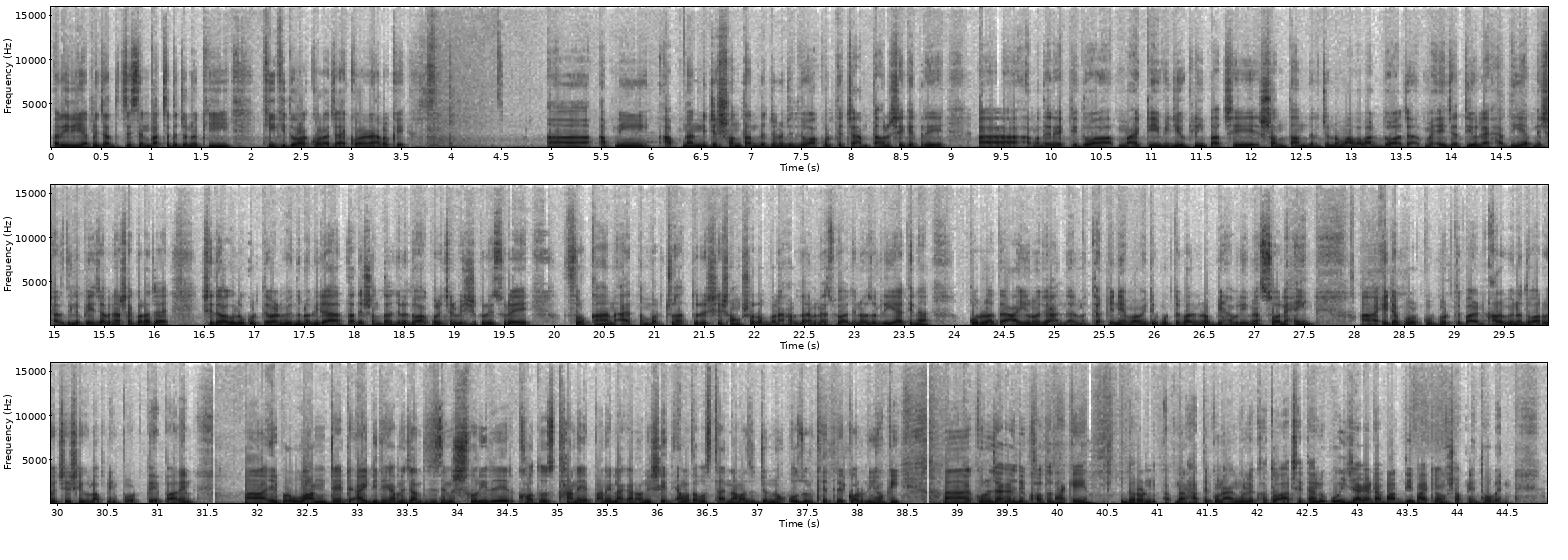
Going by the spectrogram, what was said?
রিদি আপনি জানতে চেয়েছেন বাচ্চাদের জন্য কি কি দোয়া করা যায় কোরআন আলোকে? আপনি আপনার নিজের সন্তানদের জন্য যদি দোয়া করতে চান, তাহলে সেক্ষেত্রে আমাদের একটি দোয়া, একটি ভিডিও ক্লিপ আছে সন্তানদের জন্য মা বাবার দোয়া এই জাতীয় লেখা দিয়ে আপনি সার্চ দিলে পেয়ে যাবেন, আশা করা যায়। সে দোয়াগুলো করতে পারেন বিভিন্ন নবীরা তাদের সন্তানের জন্য দোয়া করেছেন। বিশেষ করে সুরে ফোরকান, আয়াত নম্বর চুয়াত্তরের শেষ অংশ, রব্বানা হাবদানা মিনা নজর রিয়াতিনা কোররাতে আয়ুন জাহান্দাল মুত্তাকিন এমাম এটি পড়তে পারেন, রব্বি হাবলি মিনা সলেহাইন এটা পড়তে পারেন। আরও বিভিন্ন দোয়া রয়েছে, সেগুলো আপনি পড়তে পারেন। এরপর ওয়ান্টেড আইডি থেকে আপনি জানতে চেয়েছেন, শরীরের ক্ষত স্থানে পানি লাগানো নিষেধ। এমত অবস্থায় নামাজের জন্য অজুর ক্ষেত্রে করণীয় কি? কোনো জায়গায় যদি ক্ষত থাকে, ধরুন আপনার হাতের কোনো আঙ্গুলে ক্ষত আছে, তাহলে ওই জায়গাটা বাদ দিয়ে বাকি অংশ আপনি ধোবেন।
